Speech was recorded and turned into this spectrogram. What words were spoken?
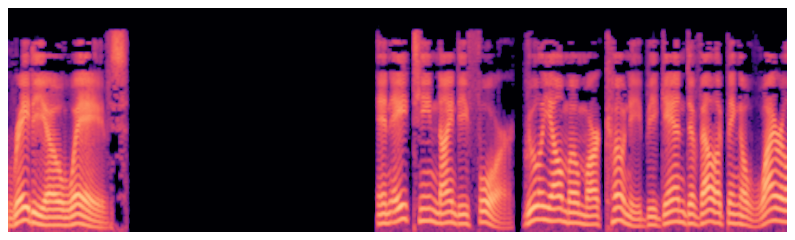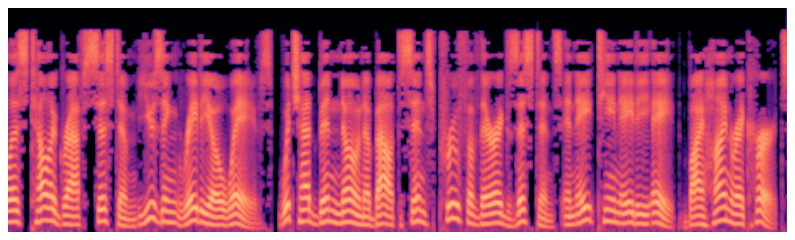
Radio waves In 1894, Guglielmo Marconi began developing a wireless telegraph system using radio waves, which had been known about since proof of their existence in 1888 by Heinrich Hertz,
